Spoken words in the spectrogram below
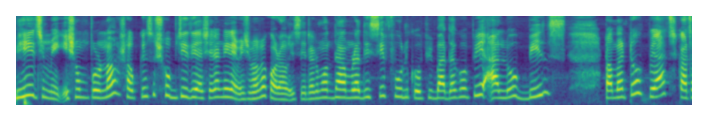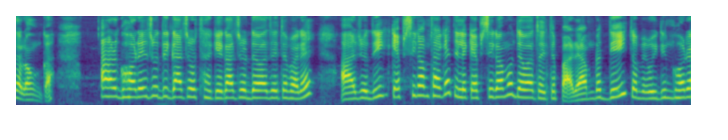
ভেজ ম্যাগি, সম্পূর্ণ সব কিছু সবজি দিয়ে সেটা নিরামিষভাবে করা হয়েছে। এটার মধ্যে আমরা দিচ্ছি ফুলকপি, বাঁধাকপি, আলু, বিনস, টমেটো, পেঁয়াজ, কাঁচা লঙ্কা। আর ঘরে যদি গাজর থাকে, গাজর দেওয়া যেতে পারে। আর যদি ক্যাপসিকাম থাকে, তাহলে ক্যাপসিকামও দেওয়া যাইতে পারে। আমরা দেই, তবে ওই দিন ঘরে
